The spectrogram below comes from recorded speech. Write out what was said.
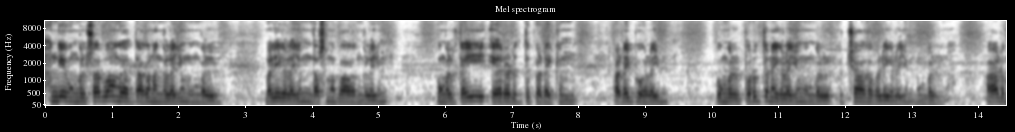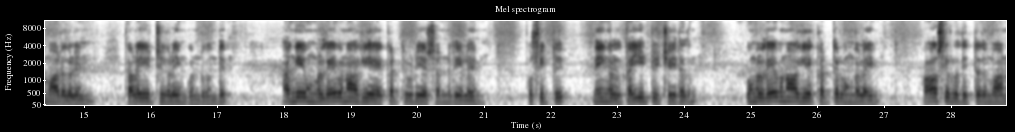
அங்கே உங்கள் சர்வாங்க தகனங்களையும் உங்கள் பலிகளையும் தசம பாகங்களையும் உங்கள் கை ஏறெடுத்து படைக்கும் படைப்புகளையும் உங்கள் பொருத்தனைகளையும் உங்கள் உற்சாக பலிகளையும் உங்கள் ஆடு மாடுகளின் தலையீற்றுகளையும் கொண்டு வந்து அங்கே உங்கள் தேவனாகிய கர்த்தருடைய சன்னதியில் புசித்து நீங்கள் கையிட்டு செய்ததும் உங்கள் தேவனாகிய கர்த்தர் உங்களை ஆசிர்வதித்ததுமான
